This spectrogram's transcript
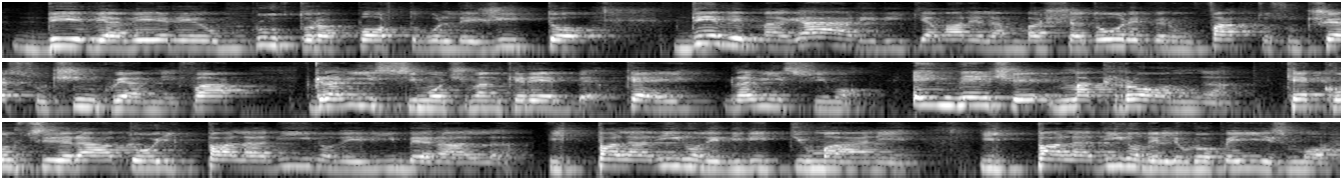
deve avere un brutto rapporto con l'Egitto? Deve magari richiamare l'ambasciatore per un fatto successo 5 anni fa? Gravissimo ci mancherebbe, ok? Gravissimo. E invece Macron, che è considerato il paladino dei liberal, il paladino dei diritti umani, il paladino dell'europeismo,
